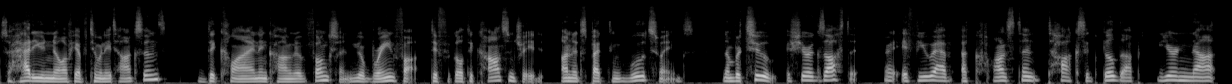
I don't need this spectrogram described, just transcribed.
So, how do you know if you have too many toxins? Decline in cognitive function, your brain fog, difficulty concentrated, unexpected mood swings. Number two, if you're exhausted, right? If you have a constant toxic buildup, you're not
